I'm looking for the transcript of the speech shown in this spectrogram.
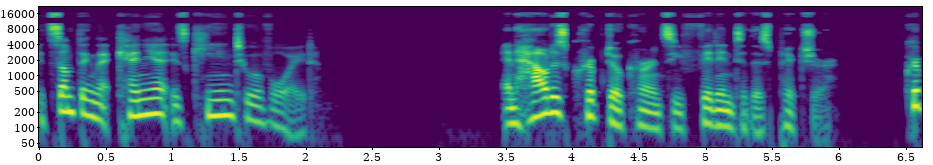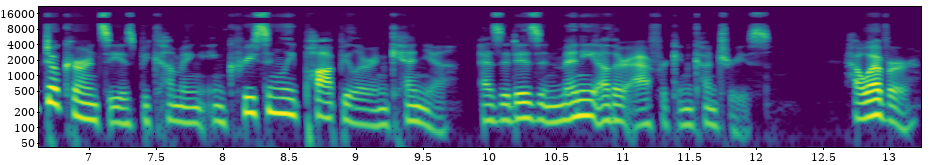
It's something that Kenya is keen to avoid. And how does cryptocurrency fit into this picture? Cryptocurrency is becoming increasingly popular in Kenya, as it is in many other African countries. However,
